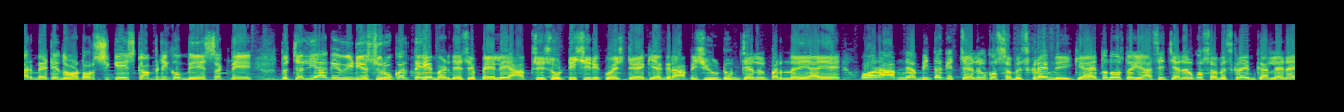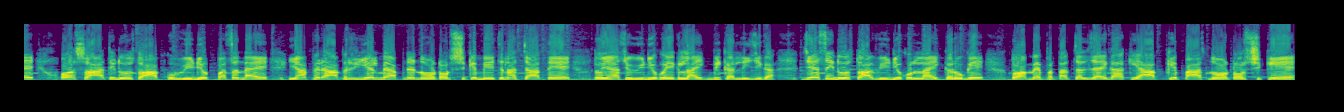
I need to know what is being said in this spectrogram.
घर बैठे नोट और सिक्के इस कंपनी को बेच सकते हैं। तो चलिए आगे वीडियो शुरू करते हैं। बढ़ने से पहले आपसे छोटी सी रिक्वेस्ट है कि अगर आप इस यूट्यूब चैनल पर नए आए और आपने अभी तक इस चैनल को सब्सक्राइब नहीं किया है तो दोस्तों यहाँ से चैनल को सब्सक्राइब कर लेना है और साथ ही दोस्तों आपको वीडियो पसंद आए या फिर आप रियल में अपने नोट और सिक्के बेचना चाहते हैं तो यहाँ से वीडियो को एक लाइक भी कर लीजिएगा। जैसे ही दोस्तों आप वीडियो को लाइक करोगे तो हमें पता चल जाएगा कि आपके पास नोट और सिक्के है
